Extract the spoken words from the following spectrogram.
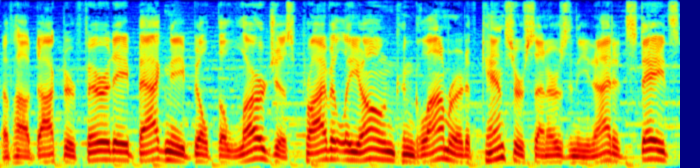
of how Dr. Farideh Bagne built the largest privately owned conglomerate of cancer centers in the United States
